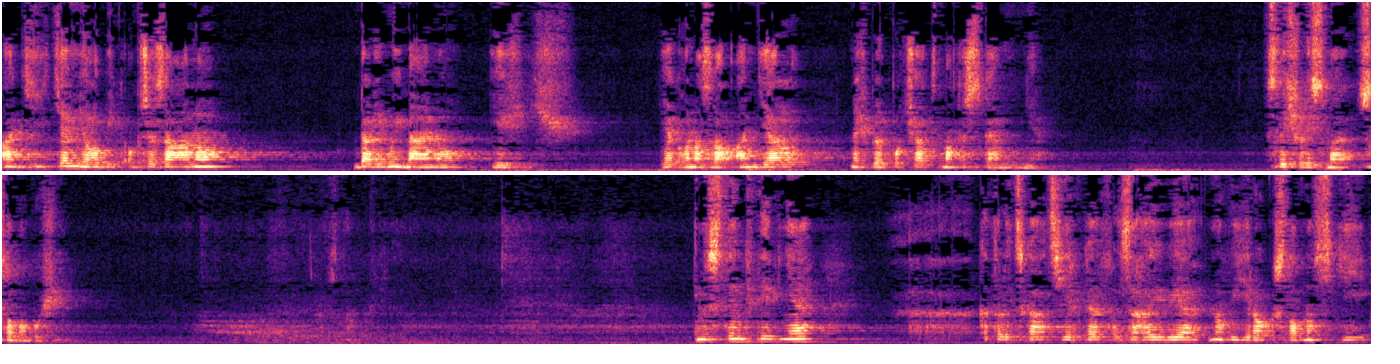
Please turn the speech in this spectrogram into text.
a dítě mělo být obřezáno, dali mu jméno Ježíš, jak ho nazval anděl, než byl počat v mateřském lůně. Slyšeli jsme slovo Boží. Instinktivně eh, katolická církev zahajuje nový rok slavností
